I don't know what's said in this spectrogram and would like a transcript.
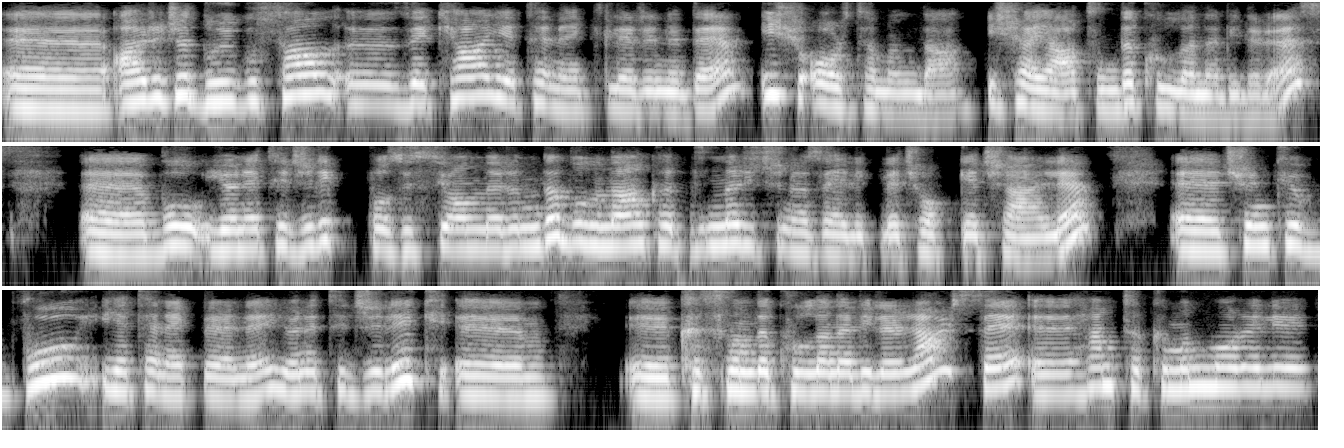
Ee, ayrıca duygusal e, zeka yeteneklerini de iş ortamında, iş hayatında kullanabiliriz. Ee, bu yöneticilik pozisyonlarında bulunan kadınlar için özellikle çok geçerli. Ee, çünkü bu yeteneklerini yöneticilik e, e, kısmında kullanabilirlerse e, hem takımın morali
